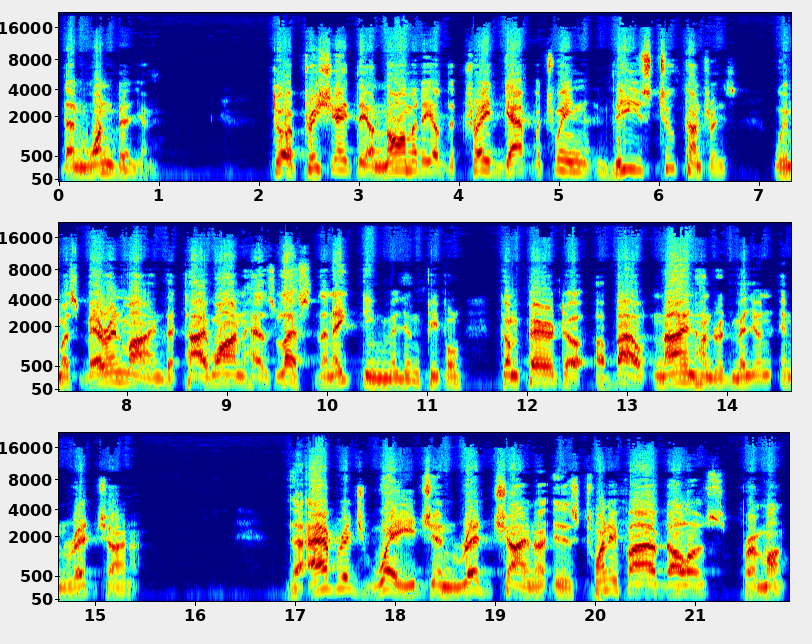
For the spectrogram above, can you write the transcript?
than 1 billion. To appreciate the enormity of the trade gap between these two countries, we must bear in mind that Taiwan has less than 18 million people compared to about 900 million in Red China. The average wage in Red China is $25 per month.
